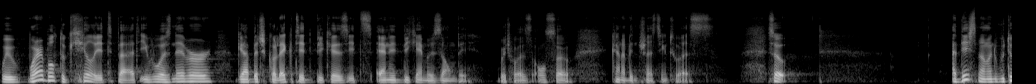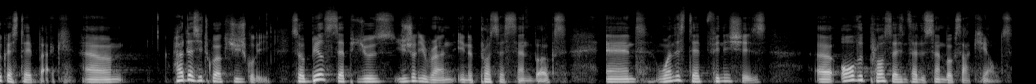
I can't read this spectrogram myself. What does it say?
we were able to kill it, but it was never garbage collected because it's, and it became a zombie, which was also kind of interesting to us. So at this moment, we took a step back. Um, how does it work usually? So build step use, usually run in a process sandbox, and when the step finishes, uh, all the process inside the sandbox are killed.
